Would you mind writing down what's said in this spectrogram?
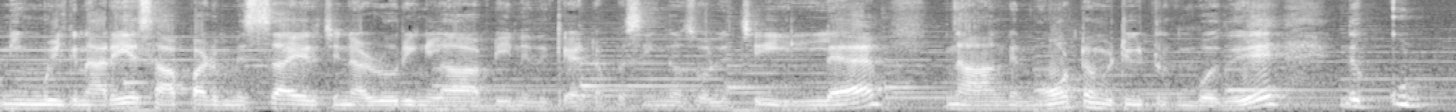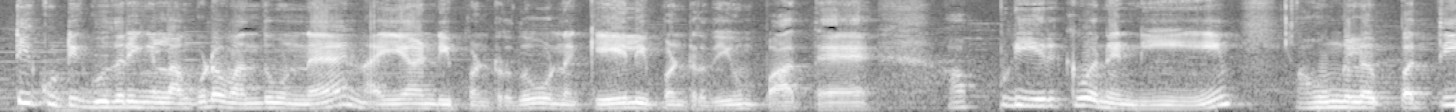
நீ உங்களுக்கு நிறைய சாப்பாடு மிஸ் ஆயிருச்சுன்னு அழுவுறீங்களா? அப்படின்னு இது கேட்டப்ப சிங்கம் சொல்லுச்சு. இல்லை நான் அங்கே நோட்டம் விட்டுக்கிட்டு இருக்கும்போது இந்த குட்டி குட்டி குட்டி குதிரைங்கள்லாம் கூட வந்து உன்னை நையாண்டி பண்ணுறதும் உன்னை கேலி பண்ணுறதையும் பார்த்தேன். அப்படி இருக்கவன நீ அவங்கள பற்றி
